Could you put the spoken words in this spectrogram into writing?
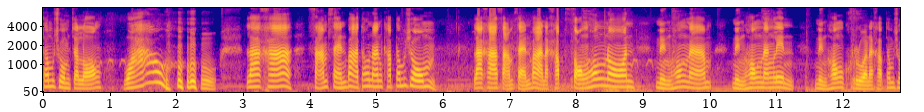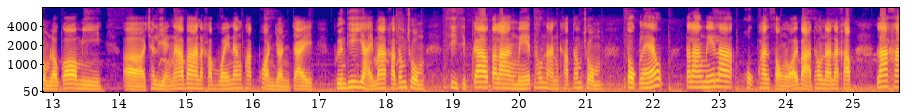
ท่านผู้ชมจะร้องว้าว ราคา 3 0 0แสนบาทเท่านั้นครับท่านผู้ชม ราคา 3 0 0แสนบาทนะครับ 2 ห้องนอน 1 ห้องน้ำ1ห้องนั่งเล่น 1 ห้องครัวนะครับท่านผู้ชมแล้วก็มีเฉลียงหน้าบ้านนะครับ ไว้นั่งพักผ่อนหย่อนใจ พื้นที่ใหญ่มากครับท่านผู้ชม 49 ตารางเมตรเท่านั้นครับท่านผู้ชม ตกแล้วตารางเมตรละ 6,200 บาทเท่านั้นนะครับ ราคา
